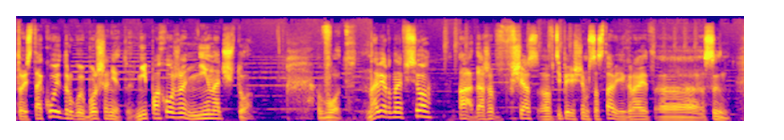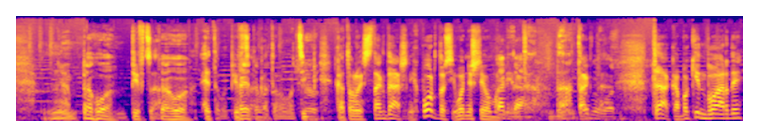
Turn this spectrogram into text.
То есть такой и другой больше нету. Не похожа ни на что. Вот. Наверное, все. А, даже сейчас в теперешнем составе играет э, сын э, Того. певца. Кого? Этого певца, Этого. которого, тип- который с тогдашних пор до сегодняшнего момента. Да, тогда. вот. Так, а Бакенбарды,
